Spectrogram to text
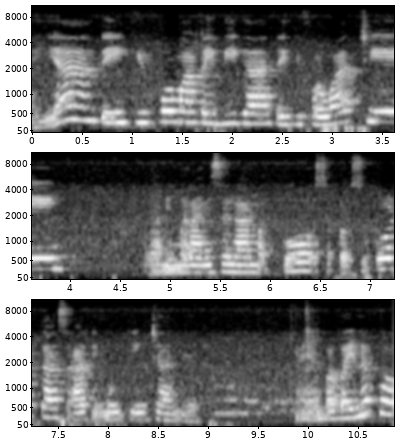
Ayan. Thank you po mga kaibigan. Thank you for watching. Maraming maraming salamat po sa pagsuporta sa ating munting channel. Ayan. Bye-bye na po.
